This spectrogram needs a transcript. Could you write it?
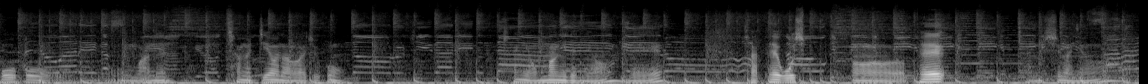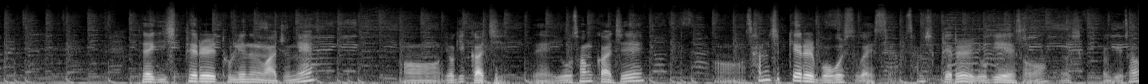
오호 오, 많은 창을 띄워놔가지고 창이 엉망이 됐네요. 네 자 150, 어, 100, 잠시만요. 120회를 돌리는 와중에 어, 여기까지. 네, 요 선까지 어, 30개를 먹을 수가 있어요. 30개를 여기에서 여기- 여기서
